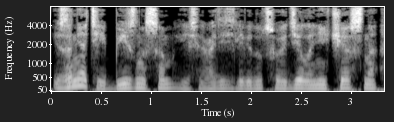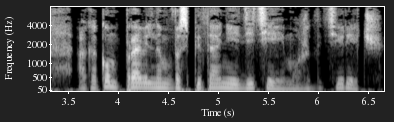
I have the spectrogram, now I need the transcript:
и занятий бизнесом, если родители ведут свое дело нечестно, о каком правильном воспитании детей может идти речь.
